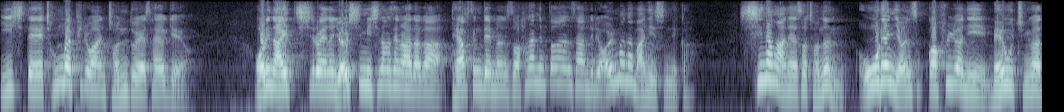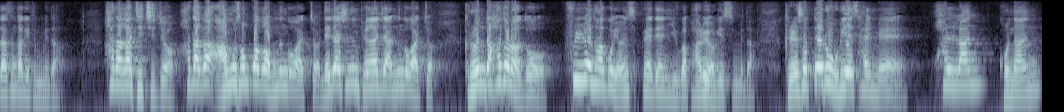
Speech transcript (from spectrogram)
이 시대에 정말 필요한 전도의 사역이에요. 어린 아이 시절에는 열심히 신앙생활 하다가 대학생 되면서 하나님 떠나는 사람들이 얼마나 많이 있습니까? 신앙 안에서 저는 오랜 연습과 훈련이 매우 중요하다 생각이 듭니다. 하다가 지치죠. 하다가 아무 성과가 없는 것 같죠. 내 자신은 변하지 않는 것 같죠. 그런다 하더라도 훈련하고 연습해야 되는 이유가 바로 여기 있습니다. 그래서 때로 우리의 삶에 환란, 고난,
